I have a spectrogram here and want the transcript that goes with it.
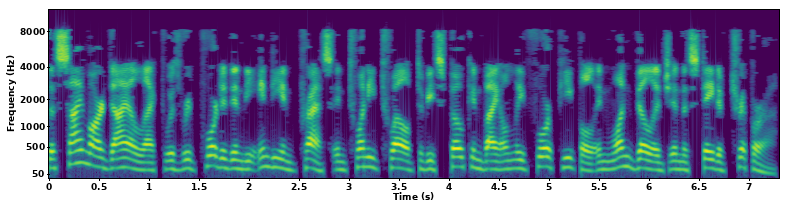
The Saimar dialect was reported in the Indian press in 2012 to be spoken by only four people in one village in the state of Tripura.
